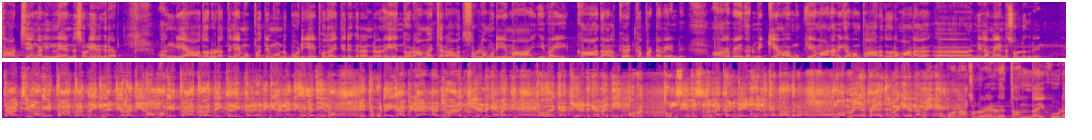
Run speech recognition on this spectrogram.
சாட்சியங்கள் இல்லை என்று சொல்லியிருக்கிறார். அங்கேயாவது ஒரு இடத்திலே முப்பத்தி மூன்று பொடியை புதைத்திருக்கிறன்றதை எந்த ஒரு அமைச்சராவது சொல்ல முடியுமா? இவை காதால் கேட்கப்பட்ட வேண்டு. ஆகவே இது ஒரு முக்கிய முக்கியமான மிகவும் பாரதூரமான நிலைமை என்று சொல்லுகிறேன். එතකොට ඒක අපිට අනිවාර්යෙන් කියන්න කැමැති තව එකක් කියන්න කැමැති ඔර 323 කන්ටේනර් ගැන කතා කරා මම මේක පැහැදිලිම කියන්නම් මේක அப்போ நான் சொல்கிறேன் என்னுடைய தந்தை கூட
